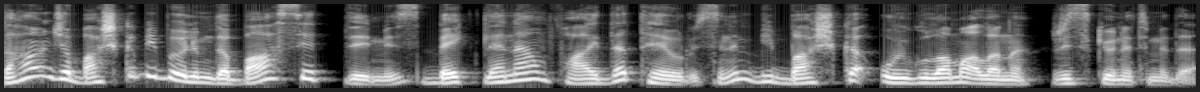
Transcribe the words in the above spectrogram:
daha önce başka bir bölümde bahsettiğimiz beklenen fayda teorisinin bir başka uygulama alanı risk yönetimi de.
